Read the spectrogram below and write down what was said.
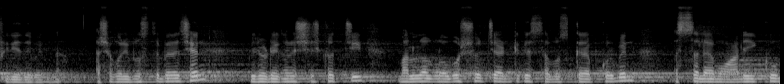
ফিরিয়ে দেবেন না। আশা করি বুঝতে পেরেছেন। ভিডিওটা এখানে শেষ করছি। ভালো লাগলে অবশ্যই চ্যানেলটিকে সাবস্ক্রাইব করবেন। আসসালামু আলাইকুম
